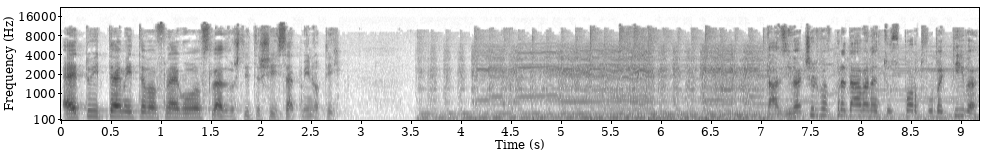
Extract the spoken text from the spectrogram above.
Ето и темите в него в следващите 60 минути. Тази вечер в предаването Спорт в обектива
